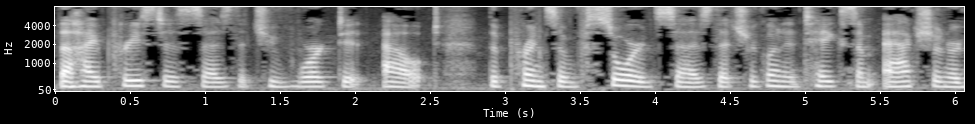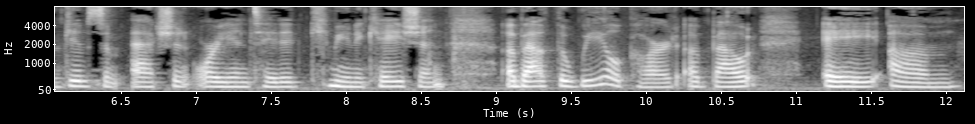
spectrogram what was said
the high priestess says that you've worked it out. The prince of swords says that you're going to take some action or give some action orientated communication about the wheel card, about a, um,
